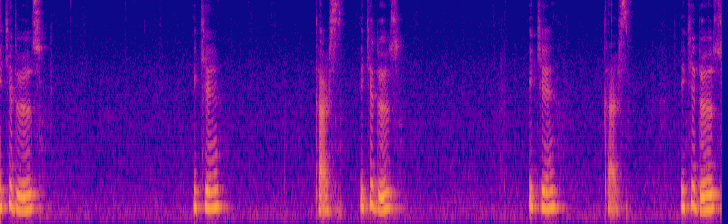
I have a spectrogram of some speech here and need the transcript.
2 düz 2 ters 2 düz 2 ters 2 düz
